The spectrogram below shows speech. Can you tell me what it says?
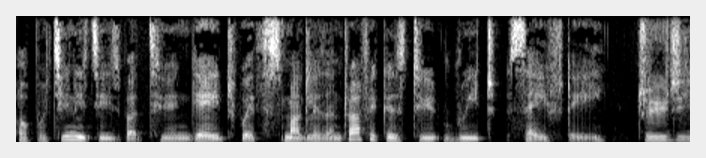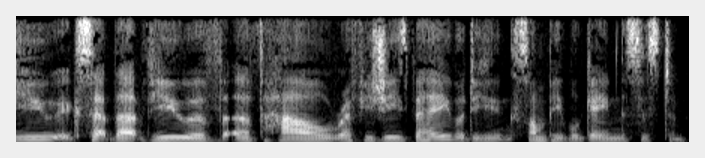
opportunities but to engage with smugglers and traffickers to reach safety. Drew, do you accept that view of, of how refugees behave, or do you think some people game the system?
